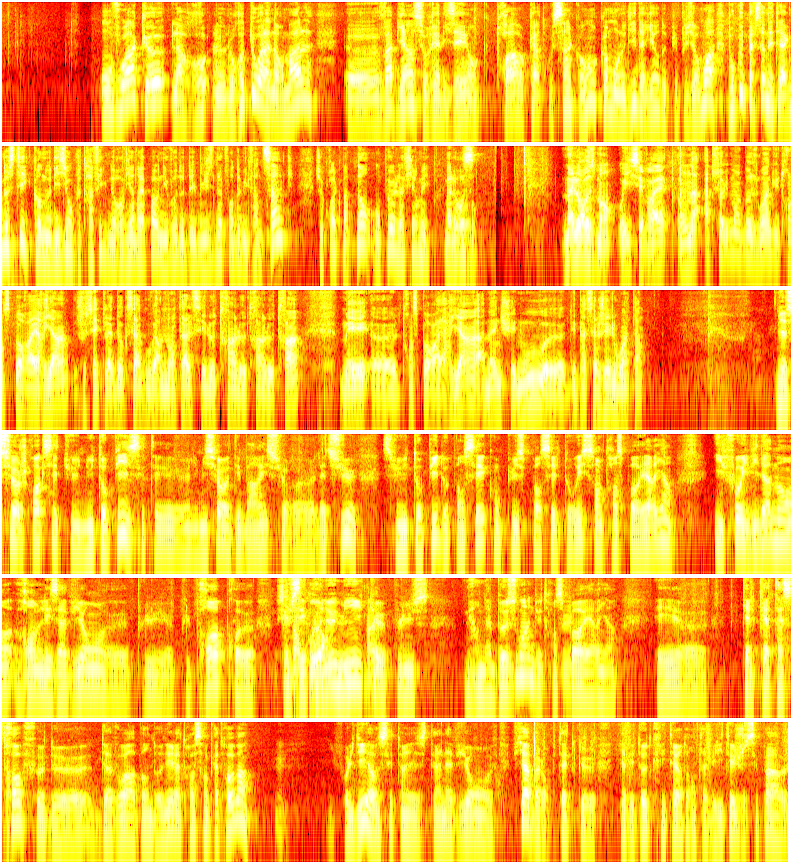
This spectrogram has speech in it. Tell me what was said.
on voit que le, retour à la normale euh, va bien se réaliser en 3, 4 ou 5 ans, comme on le dit d'ailleurs depuis plusieurs mois. Beaucoup de personnes étaient agnostiques quand nous disions que le trafic ne reviendrait pas au niveau de 2019 en 2025. Je crois que maintenant, on peut l'affirmer, malheureusement. Malheureusement, oui, c'est vrai. On a absolument besoin du transport aérien. Je sais que la doxa gouvernementale, c'est le train, le train, le train. Mais euh, le transport aérien amène chez nous euh, des passagers lointains. Bien sûr, je crois que c'est une utopie. C'était l'émission a démarré sur euh, là-dessus. C'est une utopie de penser qu'on puisse penser le tourisme sans le transport aérien. Il faut évidemment rendre les avions euh, plus plus propres, euh, plus économiques, plus. Mais on a besoin du transport mm. aérien. Et quelle catastrophe de d'avoir abandonné la 380. Il faut le dire, c'est un, un, avion fiable. Alors peut-être qu'il y avait d'autres critères de rentabilité, je ne sais pas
